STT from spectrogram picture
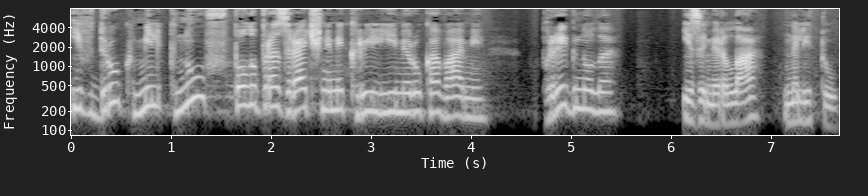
и вдруг, мелькнув полупрозрачными крыльями рукавами, прыгнула и замерла на лету.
